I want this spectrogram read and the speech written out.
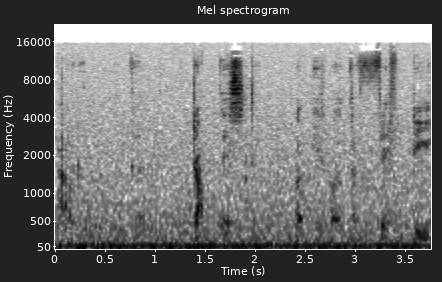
loud. Drop this to what is about the 50.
